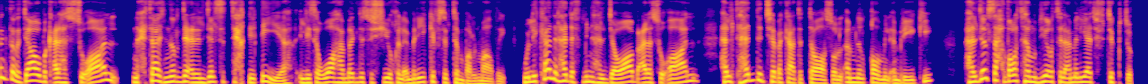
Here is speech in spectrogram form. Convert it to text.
أقدر اجاوبك على هالسؤال نحتاج نرجع للجلسة التحقيقية اللي سواها مجلس الشيوخ الأمريكي في سبتمبر الماضي، واللي كان الهدف منها الجواب على سؤال هل تهدد شبكات التواصل الامن القومي الأمريكي؟ هالجلسة حضرتها مديرة العمليات في تيك توك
